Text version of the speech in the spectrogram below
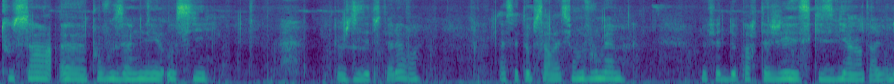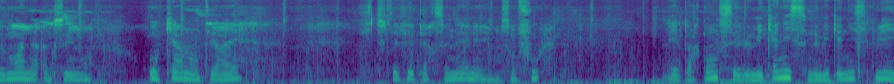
tout ça euh, pour vous amener aussi, comme je disais tout à l'heure, hein, à cette observation de vous-même. Le fait de partager ce qui se vit à l'intérieur de moi n'a absolument aucun intérêt. C'est tout à fait personnel et on s'en fout. Mais par contre, c'est le mécanisme. Le mécanisme, lui,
